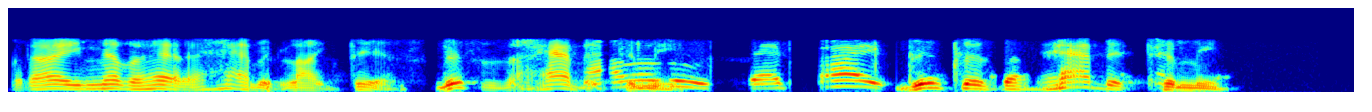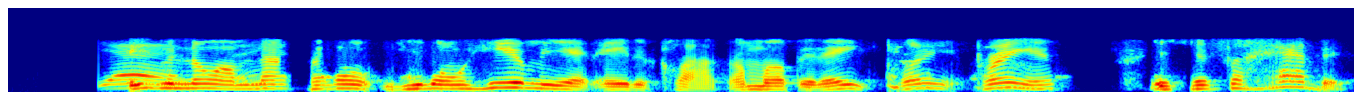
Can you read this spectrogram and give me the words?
but I ain't never had a habit like this. This is a habit to me. That's right. This is a habit to me. Yes. Even though I'm not, I don't. You don't hear me at eight o'clock. I'm up at eight praying. praying. It's just a habit.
